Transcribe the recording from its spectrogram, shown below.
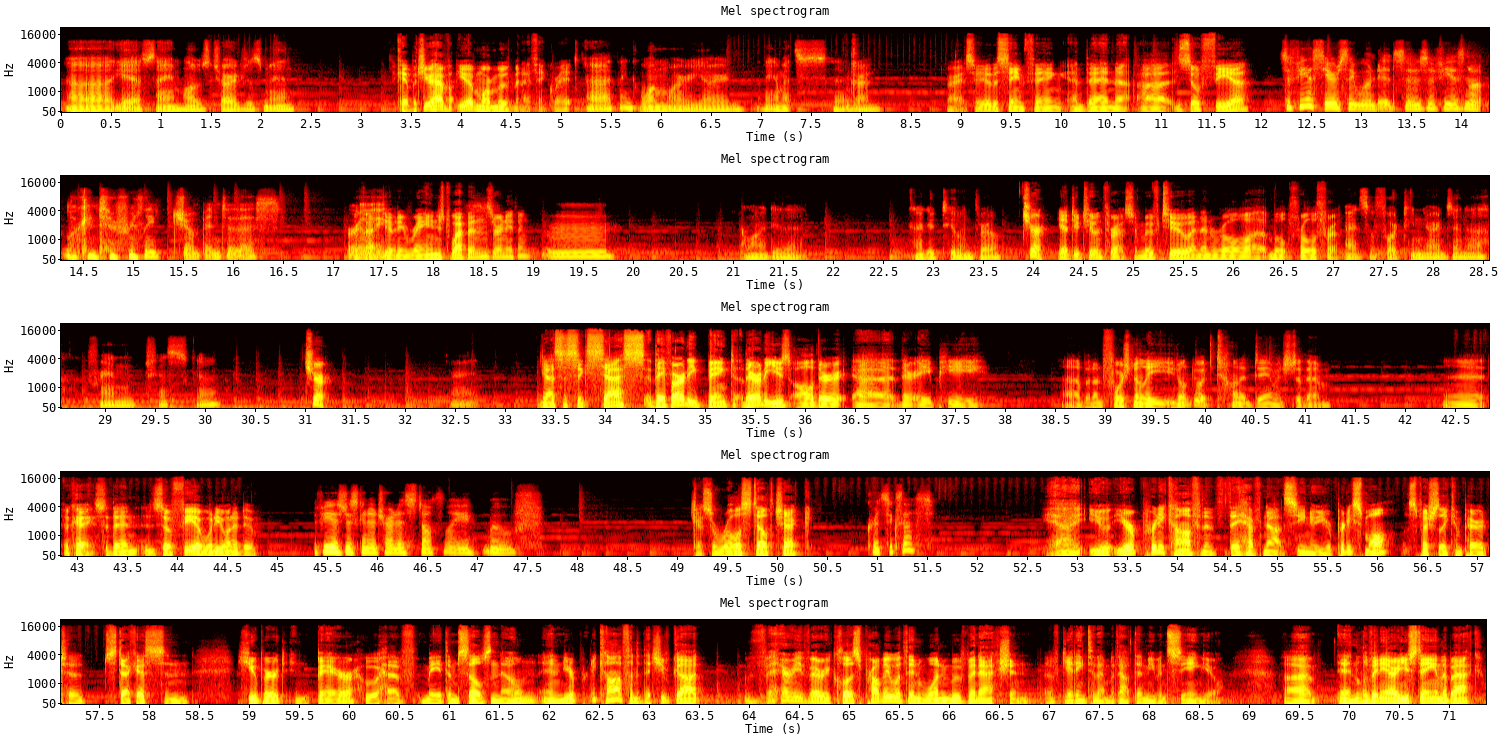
Uh, yeah, same. Those charges, man. Okay, but you have you have more movement, I think, right? Uh, I think one more yard. I think I'm at seven. Okay. All right, so you're the same thing, and then uh, Zofia. Sophia's seriously wounded, so Sophia's not looking to really jump into this. Really. Okay. Do you have any ranged weapons or anything? Mm, I want to do that. Can I do two and throw? Sure. Yeah, do two and throw. So move two and then roll a mo- roll a throw. All right, so 14 yards in a Francisca. Sure. All right. Yeah, it's a success. They've already banked. They already used all their uh, their AP, uh, but unfortunately, you don't do a ton of damage to them. Uh, okay, so then Sophia, what do you want to do? Sophia's just gonna try to stealthily move. Okay, so roll a stealth check. Crit success. Yeah, you you're pretty confident they have not seen you. You're pretty small, especially compared to Stekis and Hubert and Bear, who have made themselves known, and you're pretty confident that you've got very, very close, probably within one movement action of getting to them without them even seeing you. Uh, and Lavinia, are you staying in the back?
